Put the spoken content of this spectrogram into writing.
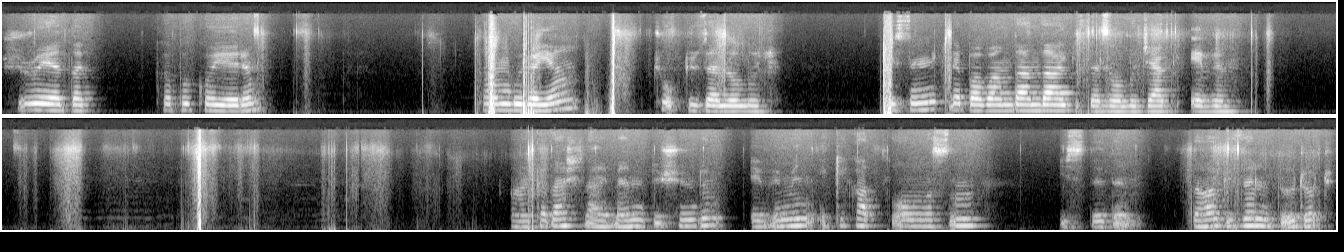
Şuraya da kapı koyarım. Tam buraya çok güzel olur. Kesinlikle babamdan daha güzel olacak evim. Arkadaşlar ben düşündüm evimin iki katlı olmasını istedim. Daha güzel durur.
